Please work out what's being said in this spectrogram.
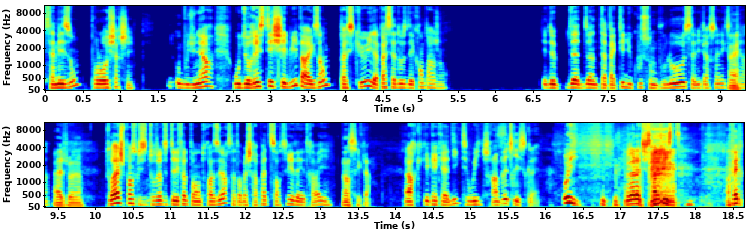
sa maison pour le rechercher au bout d'une heure, ou de rester chez lui par exemple parce qu'il n'a pas sa dose d'écran par jour. Et de, d'impacter du coup son boulot, sa vie personnelle, etc. Toi, je pense que si tu regardes ton téléphone pendant 3 heures, ça t'empêchera pas de sortir et d'aller travailler. Non, c'est clair. Alors que quelqu'un qui est addict, oui. Je serais un peu triste quand même. Oui, voilà, tu seras triste. En fait,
